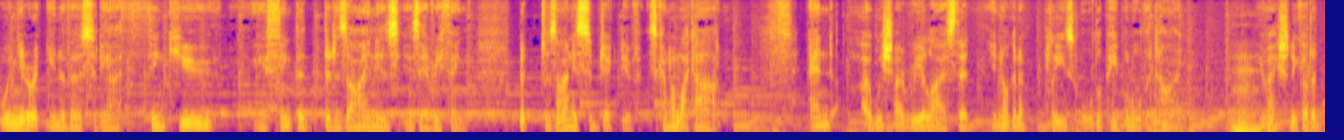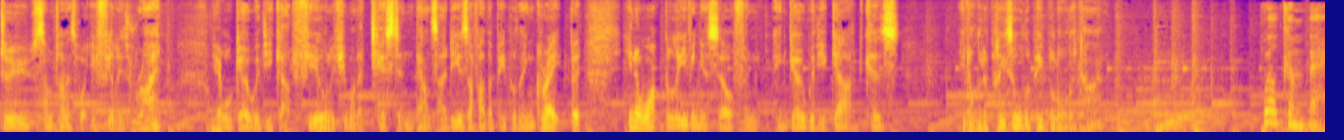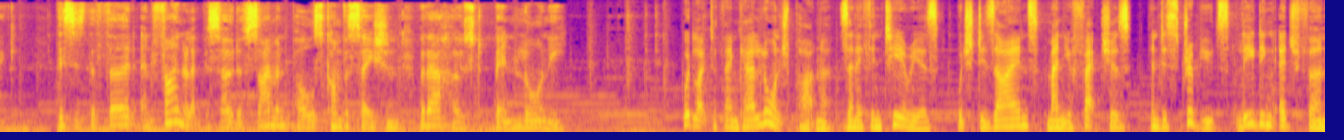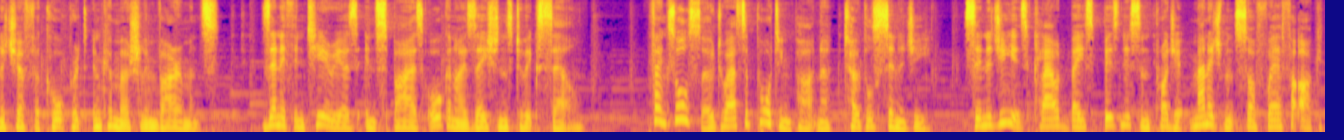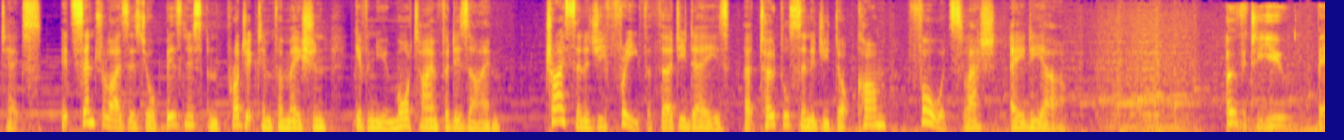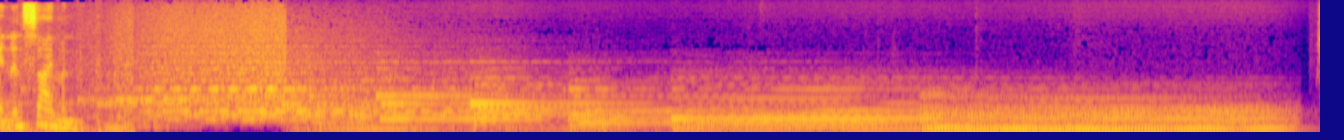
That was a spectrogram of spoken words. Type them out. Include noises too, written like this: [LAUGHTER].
when you're at university, I think you you think that the design is is everything. But design is subjective. It's kind of like art. And I wish I realized that you're not going to please all the people all the time. Mm. You actually got to do sometimes what you feel is right yep. or go with your gut feel. If you want to test it and bounce ideas off other people, then great. But you know what? Believe in yourself and, and go with your gut because you're not going to please all the people all the time. Welcome back. This is the third and final episode of Simon Pole's conversation with our host, Ben Lornie. We'd like to thank our launch partner, Zenith Interiors, which designs, manufactures, and distributes leading edge furniture for corporate and commercial environments. Zenith Interiors inspires organizations to excel. Thanks also to our supporting partner, Total Synergy. Synergy is cloud based business and project management software for architects. It centralizes your business and project information, giving you more time for design. Try Synergy free for 30 days at totalsynergy.com forward slash ADR. Over to you, Ben and Simon.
